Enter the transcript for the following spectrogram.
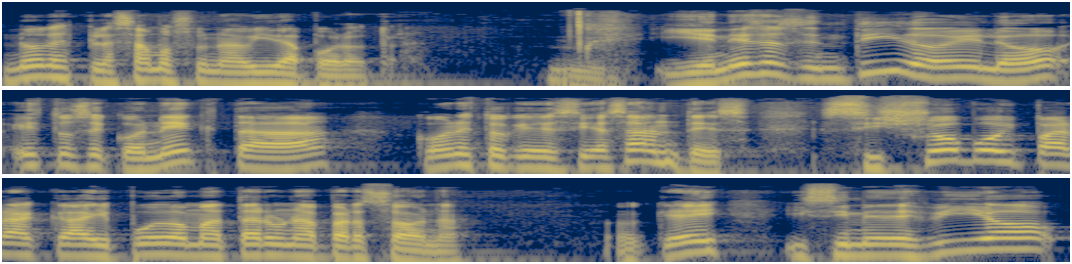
No desplazamos una vida por otra. Mm. Y en ese sentido, Elo, esto se conecta con esto que decías antes. Si yo voy para acá y puedo matar a una persona, ¿ok? Y si me desvío,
